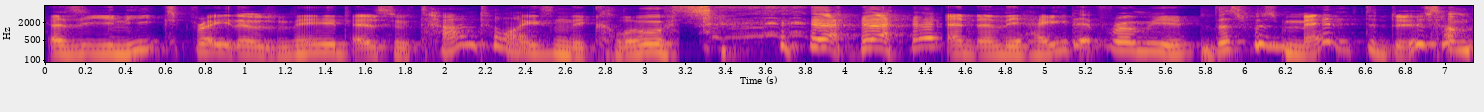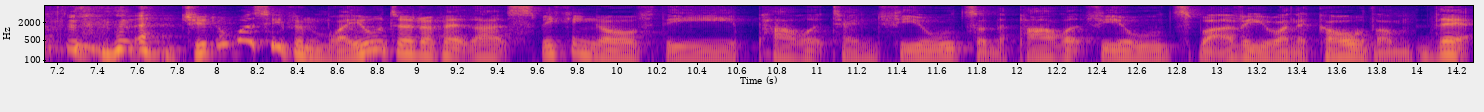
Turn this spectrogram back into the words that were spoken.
As a unique sprite that was made, it's so tantalizingly close, and then they hide it from you. This was meant to do something. Do you know what's even wilder about that? Speaking of the pallet town fields or the pallet fields, whatever you want to call them, the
